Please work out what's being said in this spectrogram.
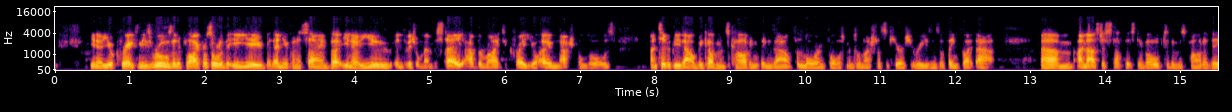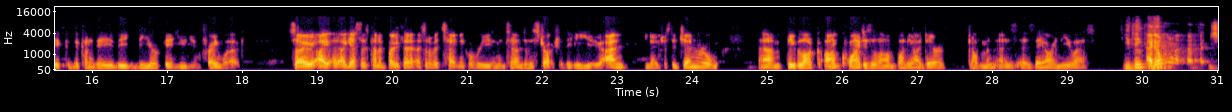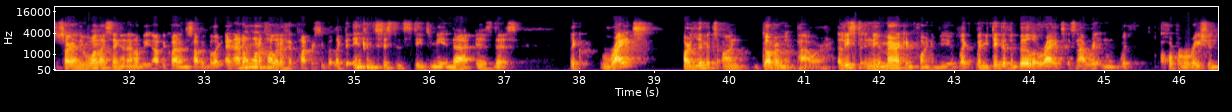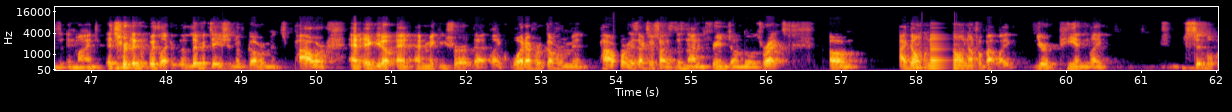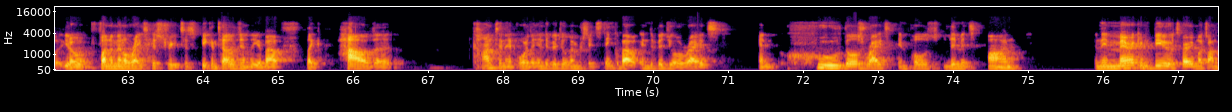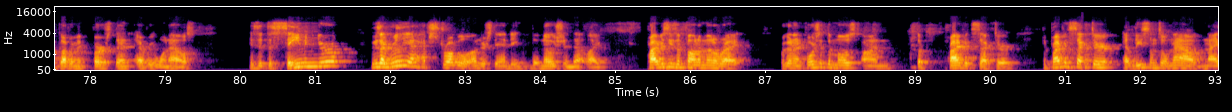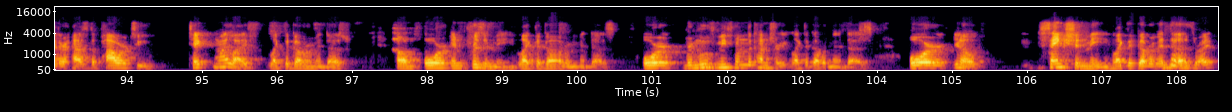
you know, you're creating these rules that apply across all of the EU, but then you're kind of saying, but, you know, you, individual member state, have the right to create your own national laws. And typically that will be governments carving things out for law enforcement or national security reasons or things like that. Um, and that's just stuff that's devolved to them as part of the, the kind of the, the, the European Union framework. So I, I, guess there's kind of both a, a, sort of a technical reason in terms of the structure of the EU and you know just a general um, people are, aren't quite as alarmed by the idea of government as, as they are in the US. Do you think I don't want to, sorry, Andy, one last thing and then I'll be I'll be quiet on this topic. But like and I don't want to call it a hypocrisy, but like the inconsistency to me in that is this. Like rights are limits on government power, at least in the American point of view. Like when you think of the Bill of Rights, it's not written with corporations in mind. It's written with like the limitation of government's power and you know and and making sure that like whatever government power is exercised does not infringe on those rights. Um, I don't know enough about like European like civil you know fundamental rights history to speak intelligently about like how the continent or the individual member states think about individual rights and who those rights impose limits on. In the American view, it's very much on government first, then everyone else. Is it the same in Europe? Because I really have struggled understanding the notion that like privacy is a fundamental right. We're going to enforce it the most on the private sector. The private sector, at least until now, neither has the power to take my life like the government does, um, or imprison me like the government does, or remove me from the country like the government does, or you know, sanction me like the government does, right?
